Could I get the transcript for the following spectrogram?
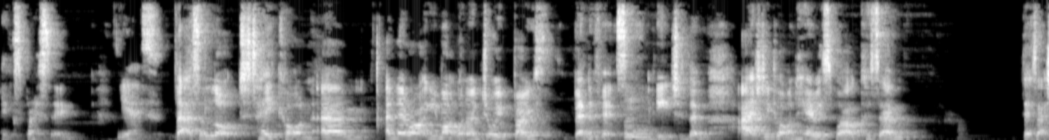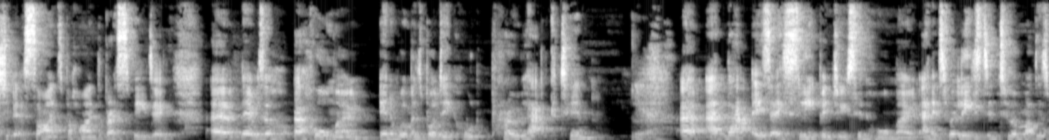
expressing. Yes. That's a lot to take on, um, and there are you might want to enjoy both benefits of Mm. each of them. I actually put on here as well because. Um, there's actually a bit of science behind the breastfeeding. Um, there is a, a hormone in a woman's body called prolactin, Yeah. um, and that is a sleep inducing hormone, and it's released into a mother's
